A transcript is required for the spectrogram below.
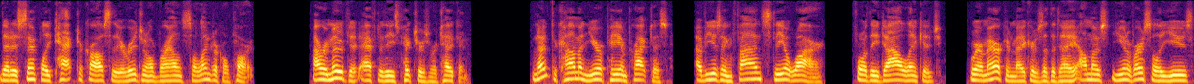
that is simply tacked across the original brown cylindrical part. I removed it after these pictures were taken. Note the common European practice of using fine steel wire for the dial linkage, where American makers of the day almost universally use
